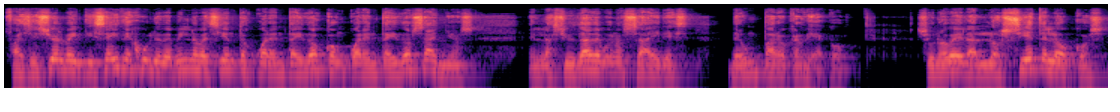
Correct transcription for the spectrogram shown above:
Falleció el 26 de julio de 1942 con 42 años en la ciudad de Buenos Aires de un paro cardíaco. Su novela Los Siete Locos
